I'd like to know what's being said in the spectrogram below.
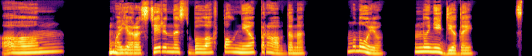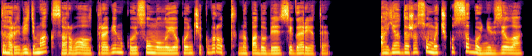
«Ам...» Моя растерянность была вполне оправдана. Мною, но не дедой. Старый ведьмак сорвал травинку и сунул ее кончик в рот наподобие сигареты. А я даже сумочку с собой не взяла.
